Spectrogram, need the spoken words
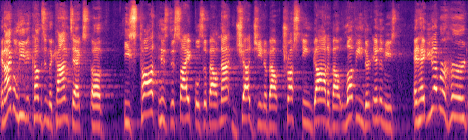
And I believe it comes in the context of he's taught his disciples about not judging, about trusting God, about loving their enemies. And have you ever heard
